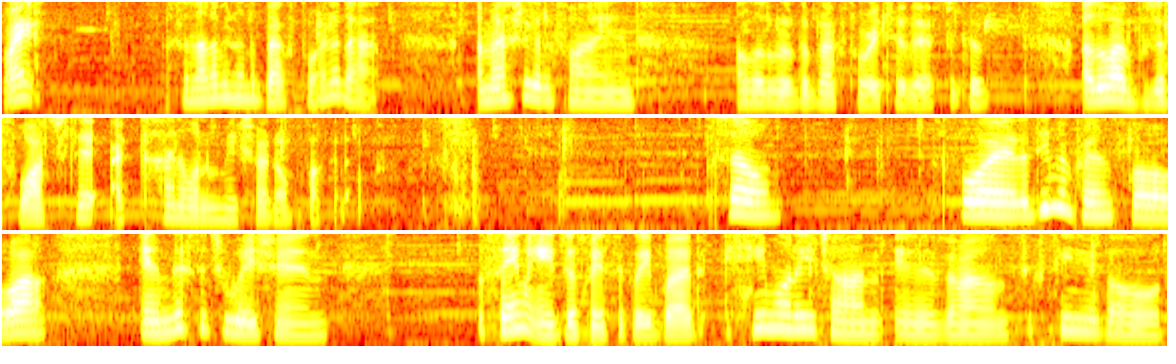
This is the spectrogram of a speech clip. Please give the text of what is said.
right? So now that we know the backstory to that i'm actually going to find a little bit of the backstory to this because although i've just watched it i kind of want to make sure i don't fuck it up. So for the demon prince, blah blah blah. In this situation, same age ages basically, but Himari-chan is around 16 years old,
